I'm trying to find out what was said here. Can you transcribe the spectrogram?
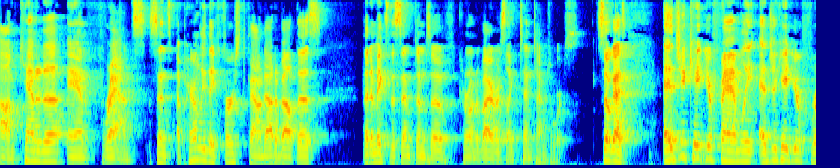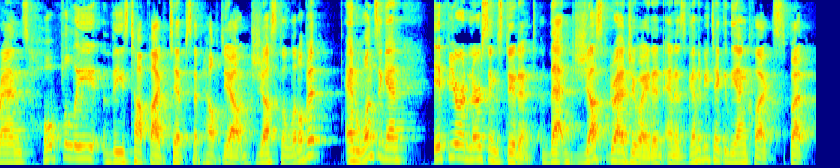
um, Canada and France, since apparently they first found out about this, that it makes the symptoms of coronavirus like 10 times worse. So, guys, educate your family, educate your friends. Hopefully, these top five tips have helped you out just a little bit. And once again, if you're a nursing student that just graduated and is going to be taking the NCLEX, but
